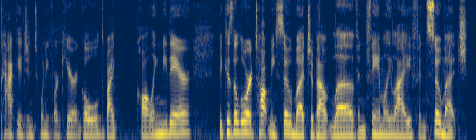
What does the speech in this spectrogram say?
package in 24 karat gold by calling me there, because the Lord taught me so much about love and family life and so much,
